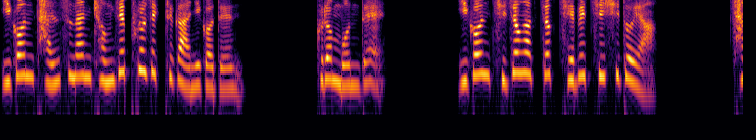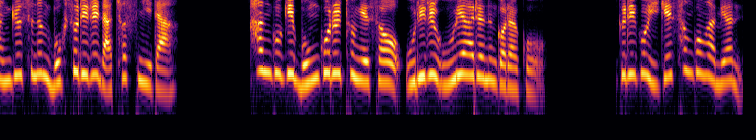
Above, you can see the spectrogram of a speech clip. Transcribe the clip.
이건 단순한 경제 프로젝트가 아니거든. 그럼 뭔데? 이건 지정학적 재배치 시도야. 장 교수는 목소리를 낮췄습니다. 한국이 몽골을 통해서 우리를 우회하려는 거라고. 그리고 이게 성공하면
